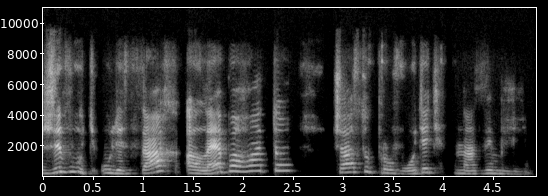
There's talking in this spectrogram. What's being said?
Живуть у лісах, але багато часу проводять на землі.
